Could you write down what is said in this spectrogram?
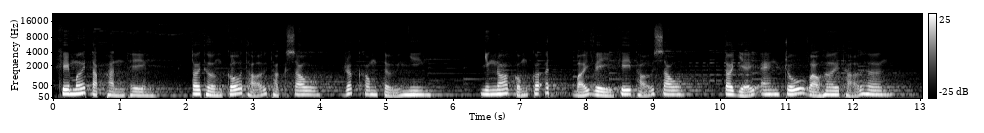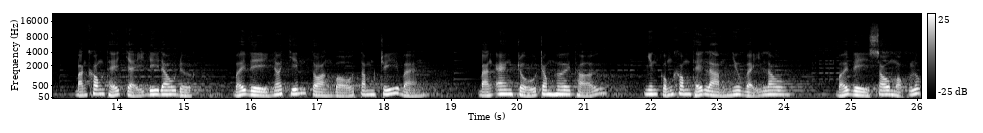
Khi mới tập hành thiền, tôi thường cố thở thật sâu, rất không tự nhiên. Nhưng nó cũng có ích bởi vì khi thở sâu, tôi dễ an trú vào hơi thở hơn. Bạn không thể chạy đi đâu được, bởi vì nó chiếm toàn bộ tâm trí bạn. Bạn an trụ trong hơi thở nhưng cũng không thể làm như vậy lâu. Bởi vì sau một lúc,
